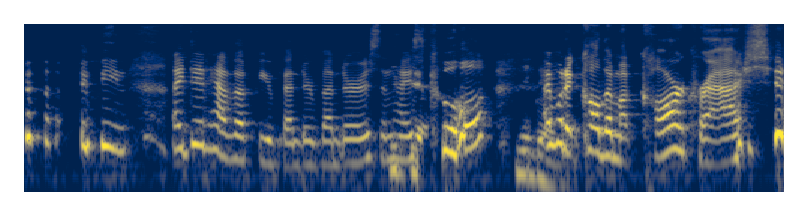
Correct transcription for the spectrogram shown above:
I mean, I did have a few fender benders in You high did. school. I wouldn't call them a car crash.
